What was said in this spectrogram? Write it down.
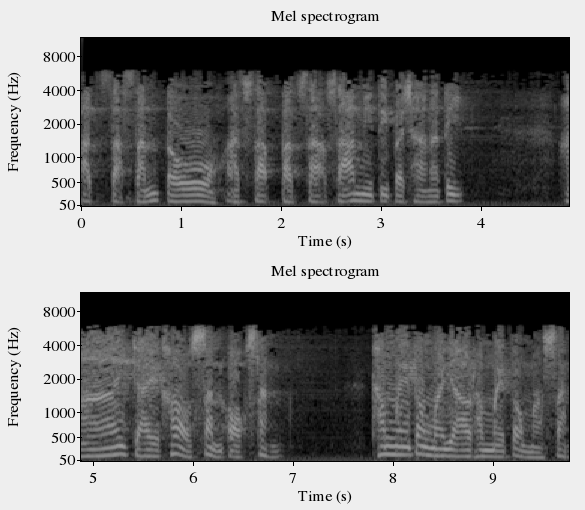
อัศสันโต อัศปัสสะสามีติปชานติ หายใจเข้าสั้นออกสั้นทำไมต้องมายาวทำไมต้องมาสั้น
